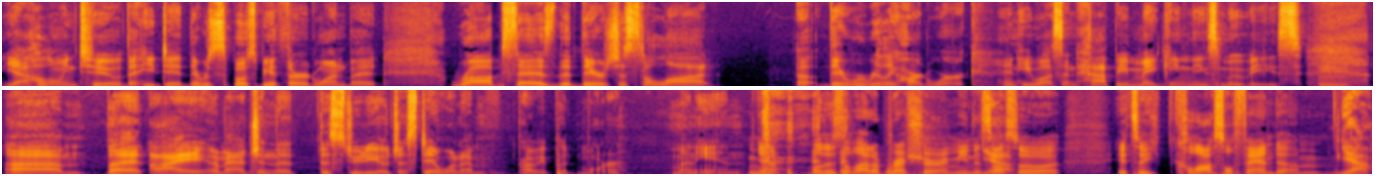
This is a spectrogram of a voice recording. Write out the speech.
yeah, Halloween 2 that he did. There was supposed to be a third one, but Rob says that there's just a lot. Uh, they were really hard work, and he wasn't happy making these movies. Um, but I imagine that the studio just didn't want to probably put more money in. Yeah. Well, there's a lot of pressure. I mean, it's Yeah. also a, it's a colossal fandom. Yeah,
